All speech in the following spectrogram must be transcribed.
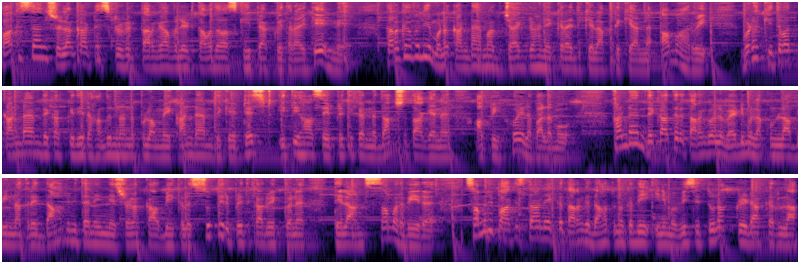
පාකිස්ාන් ශ්‍රී ලංකා ටෙස් ක්‍රිකට් තරගාවලට තව දවස් කිහිපයක් විතරයි තියෙන්නේ. තරගවලිය මොන කණ්ඩායමක් ජයග්‍රහණය කරයිද කියලා අපිට කියන්න අමාරුයි. ගොඩක් හිතවත් කණ්ඩායම් දෙකක් විදිහට හඳුන්වන්න පුළුවන් මේ කණ්ඩායම් දෙකේ ටෙස්ට් ඉතිහාසයේ ප්‍රතිකරණ දක්ෂතා ගැන අපි හොයලා බලමු. කණ්ඩායම් දෙක අතර තරගවල වැඩිම ලකුණුලාභීන් අතරේ 10 වෙනි තැන ඉන්නේ ශ්‍රී ලංකාව බිහි කළ සුපිරි ප්‍රතිකරුවෙක් වන තෙලාන් සමරවීර. සමරි පාකිස්තානයේ එක්ක තරග 13කදී ඉනිම 23ක් ක්‍රීඩා කරලා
